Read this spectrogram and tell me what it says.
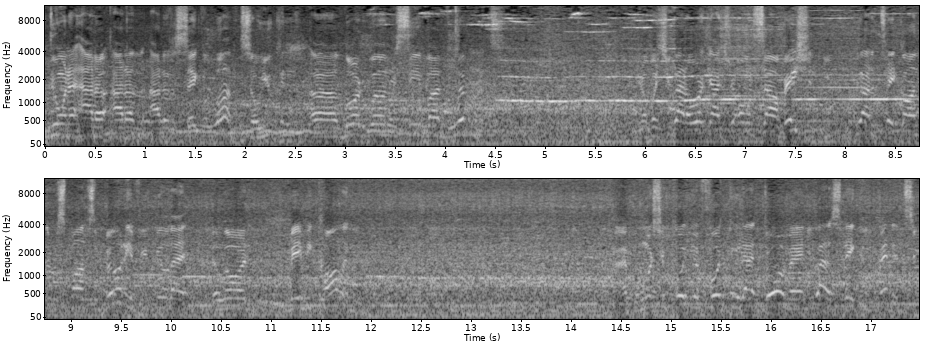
We're doing it out of out of out of the sake of love, so you can, uh, Lord willing, receive our deliverance. But you got to work out your own salvation. You, got to take on the responsibility if you feel that the Lord may be calling you. But once you put your foot through that door, man, you gotta stay committed too.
